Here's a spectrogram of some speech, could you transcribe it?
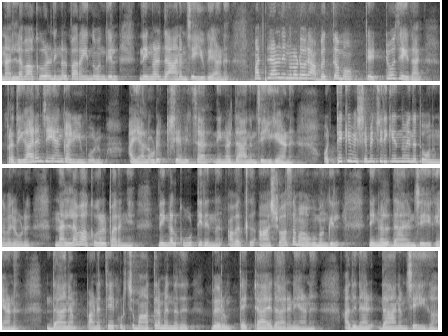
നല്ല വാക്കുകൾ നിങ്ങൾ പറയുന്നുവെങ്കിൽ നിങ്ങൾ ദാനം ചെയ്യുകയാണ്. മറ്റൊരാൾ നിങ്ങളോട് ഒരു അബദ്ധമോ തെറ്റോ ചെയ്താൽ പ്രതികാരം ചെയ്യാൻ കഴിയുമ്പോഴും അയാളോട് ക്ഷമിച്ചാൽ നിങ്ങൾ ദാനം ചെയ്യുകയാണ്. ഒറ്റയ്ക്ക് വിഷമിച്ചിരിക്കുന്നു എന്ന് തോന്നുന്നവരോട് നല്ല വാക്കുകൾ പറഞ്ഞ് നിങ്ങൾ കൂട്ടിരുന്ന് അവർക്ക് ആശ്വാസമാകുമെങ്കിൽ നിങ്ങൾ ദാനം ചെയ്യുകയാണ്. ദാനം പണത്തെക്കുറിച്ച് മാത്രമെന്നത് വെറും തെറ്റായ ധാരണയാണ്. അതിനാൽ ദാനം ചെയ്യുക.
